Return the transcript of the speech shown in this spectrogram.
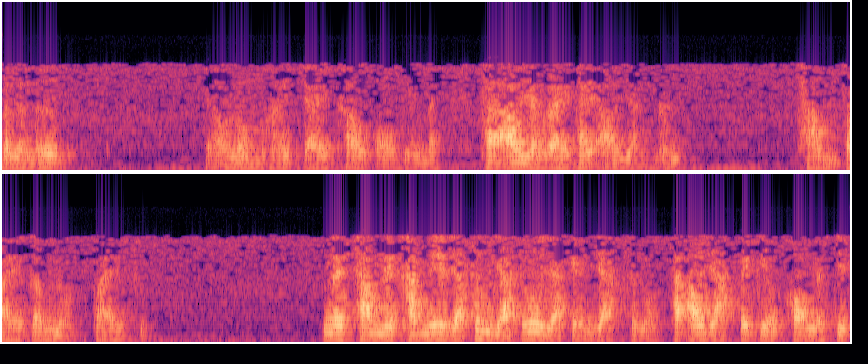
ก็ระลึกจะเอาลมหายใจเข้าออกอย่างไรถ้าเอาอย่างไรให้เอาอย่างนั้นทำไปกำหนดไป ในธรรมในคำนี้อย่าเพิ่งอยากรู้อยากเห็นอยากสงบถ้าเอาอยากไปเกี่ยวข้องในจิต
